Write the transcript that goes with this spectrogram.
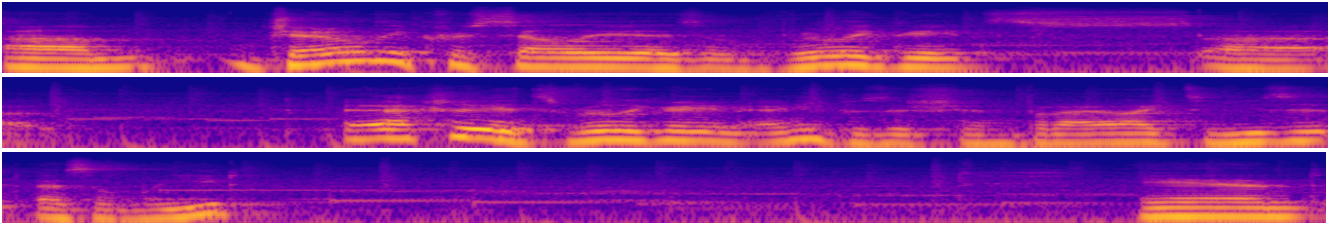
Um, generally, Cresselia is a really great. Uh, actually, it's really great in any position, but I like to use it as a lead. And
